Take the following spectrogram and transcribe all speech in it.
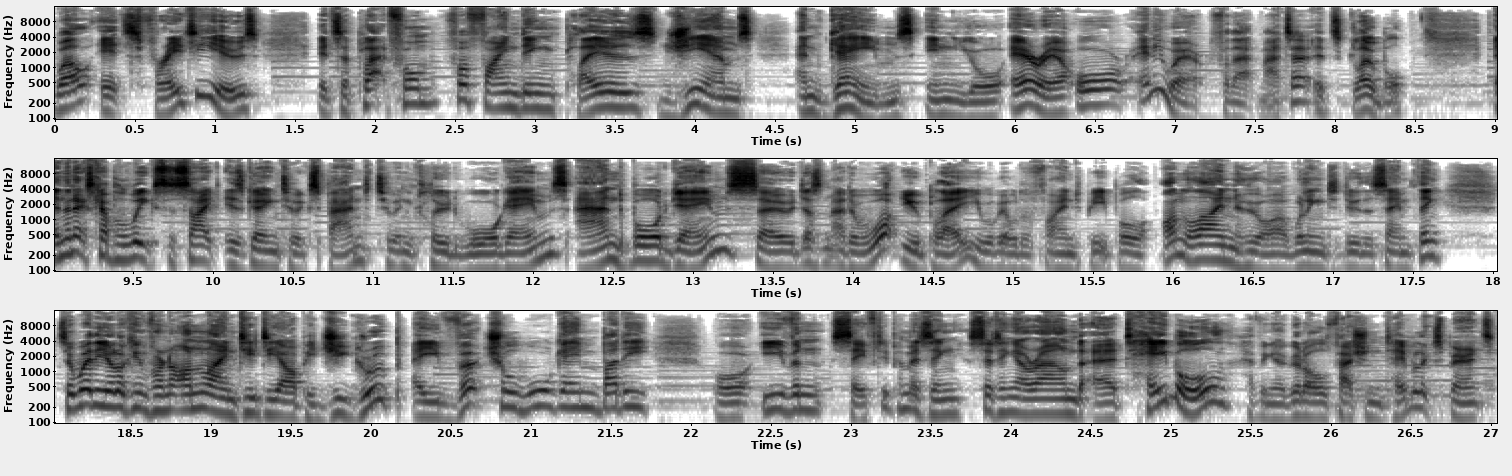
Well, it's free to use. It's a platform for finding players, GMs, and games in your area or anywhere for that matter. It's global. In the next couple of weeks, the site is going to expand to include war games and board games. So it doesn't matter what you play, you will be able to find people online who are willing to do the same thing. So whether you're looking for an online TTRPG group, a virtual war game buddy, or even, safety permitting, sitting around a table, having a good old fashioned table experience,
